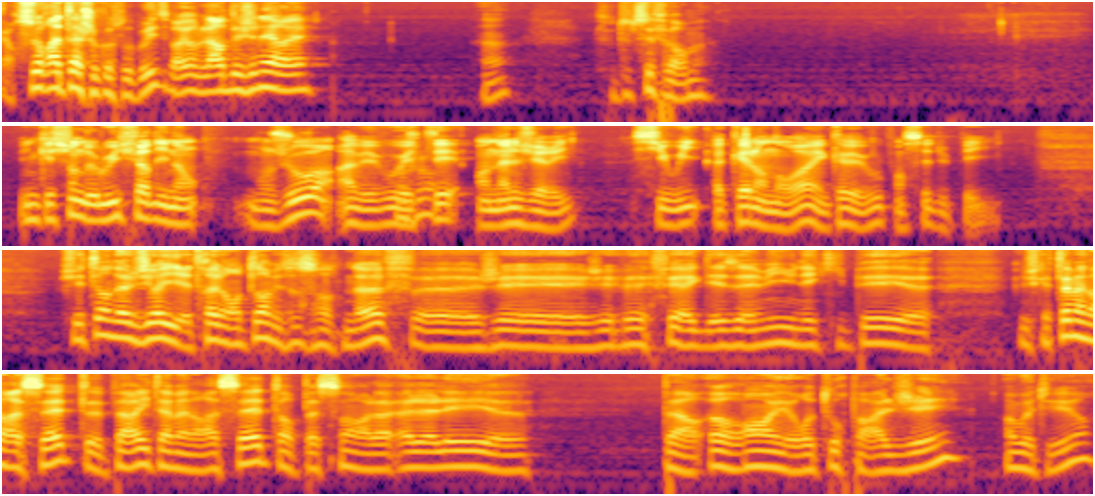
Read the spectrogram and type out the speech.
Alors, se rattache au cosmopolitisme, par exemple, l'art dégénéré, hein, sous toutes ses formes. Une question de Louis Ferdinand. Bonjour, avez-vous été en Algérie? Si oui, à quel endroit et qu'avez-vous pensé du pays? J'étais en Algérie il y a très longtemps, en 1969. Euh, j'ai fait avec des amis une équipée euh, jusqu'à Tamanrasset, Paris-Tamanrasset, en passant à l'allée euh, par Oran et au retour par Alger, en voiture.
